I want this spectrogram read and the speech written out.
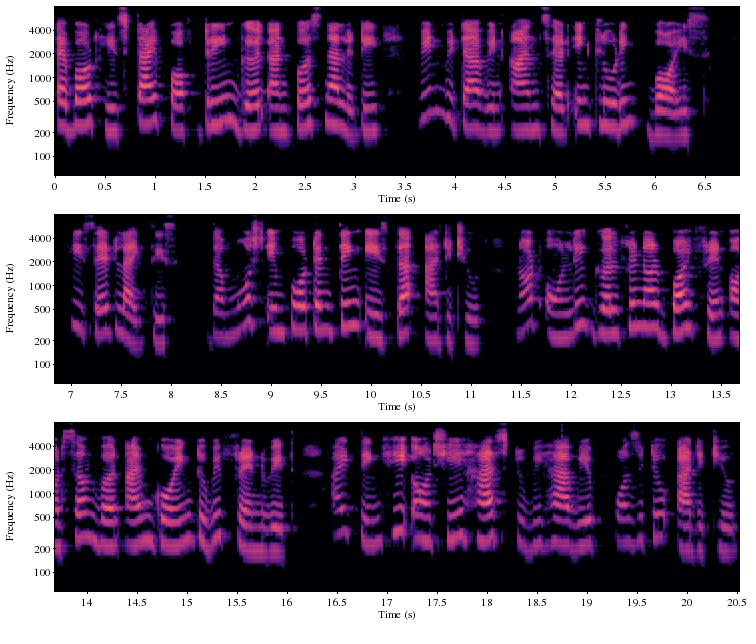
about his type of dream girl and personality, Win Win answered including boys. He said like this The most important thing is the attitude. Not only girlfriend or boyfriend or someone I'm going to be friend with. I think he or she has to be have a positive attitude.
